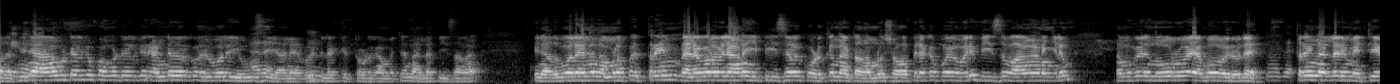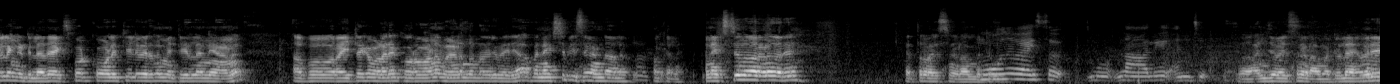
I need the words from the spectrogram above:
അതെ പിന്നെ ആൺകുട്ടികൾക്ക് പെൺകുട്ടികൾക്ക് രണ്ടുപേർക്കും ഒരുപോലെ യൂസ് ചെയ്യാം അല്ലെ? വീട്ടിലേക്ക് ഇട്ട് കൊടുക്കാൻ പറ്റിയ നല്ല പീസാണ് പിന്നെ അതുപോലെ തന്നെ നമ്മളിപ്പോ ഇത്രയും വില കുറവിലാണ് ഈ പീസുകൾ കൊടുക്കുന്നത് കേട്ടോ. നമ്മൾ ഷോപ്പിലൊക്കെ പോയി ഒരു പീസ് വാങ്ങുകയാണെങ്കിലും നമുക്കൊരു നൂറ് രൂപ എബോ വരും അല്ലെ? ഇത്രയും നല്ലൊരു മെറ്റീരിയലും കിട്ടില്ല. അത് എക്സ്പോർട്ട് ക്വാളിറ്റിയിൽ വരുന്ന മെറ്റീരിയൽ തന്നെയാണ്. അപ്പോ റേറ്റ് ഒക്കെ വളരെ കുറവാണ് വേണമെന്നുള്ളവർ വരിക. അപ്പൊ നെക്സ്റ്റ് പീസ് കണ്ടാലോ? ഓക്കെ അല്ലേ? നെക്സ്റ്റ് എന്ന് പറയുന്നത് ഒരു എത്ര വയസ്സിന് ഇടാൻ പറ്റും? മൂന്ന് വയസ്സ് നാല് അഞ്ച്. അഞ്ച് വയസ്സിന് ഇടാൻ പറ്റും അല്ലെ? ഒരു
